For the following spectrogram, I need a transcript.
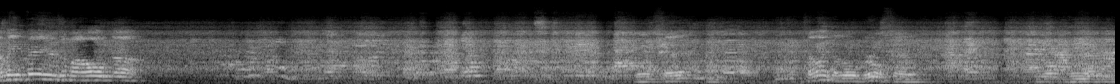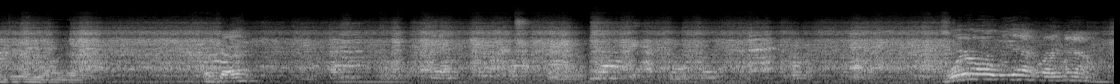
How many fingers am I holding up? Said it. Sound like a little girl said. Okay. Where are we at right now?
